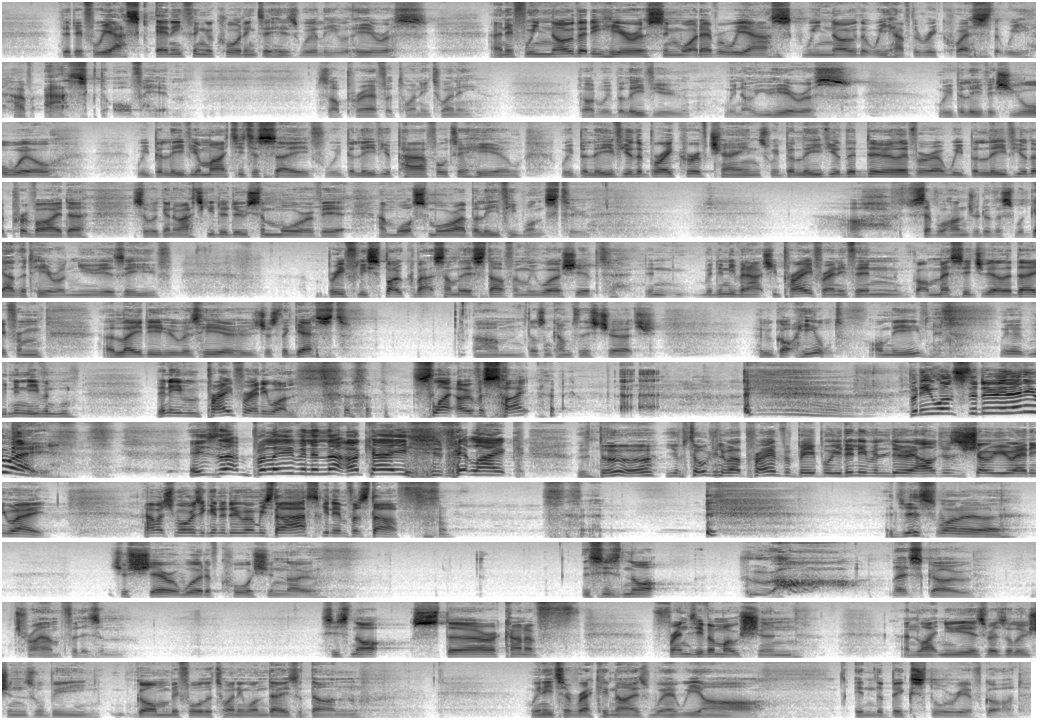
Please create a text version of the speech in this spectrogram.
that if we ask anything according to his will, he will hear us. And if we know that He hears us in whatever we ask, we know that we have the request that we have asked of Him. It's our prayer for 2020. God, we believe you. We know you hear us. We believe it's your will. We believe you're mighty to save. We believe you're powerful to heal. We believe you're the breaker of chains. We believe you're the deliverer. We believe you're the provider. So we're going to ask you to do some more of it. And what's more, I believe He wants to. Oh, several hundred of us were gathered here on New Year's Eve briefly spoke about some of this stuff and we worshipped. Didn't, we didn't even actually pray for anything. Got a message the other day from a lady who was here who's just a guest, um, doesn't come to this church, who got healed on the evening. We, we didn't, even, didn't even pray for anyone. Slight oversight. but he wants to do it anyway. Is that believing in that? Okay, it's a bit like, duh, you're talking about praying for people, you didn't even do it, I'll just show you anyway. How much more is he going to do when we start asking him for stuff? I just want to just share a word of caution, though. This is not hoorah, let's go, triumphalism. This is not stir a kind of frenzy of emotion and like New Year's resolutions will be gone before the 21 days are done, we need to recognize where we are in the big story of God.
